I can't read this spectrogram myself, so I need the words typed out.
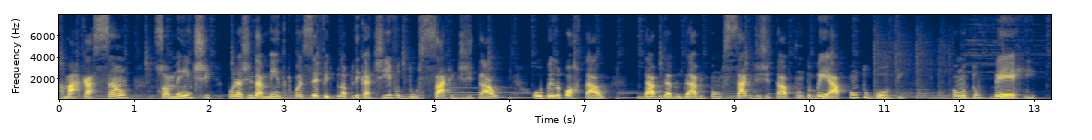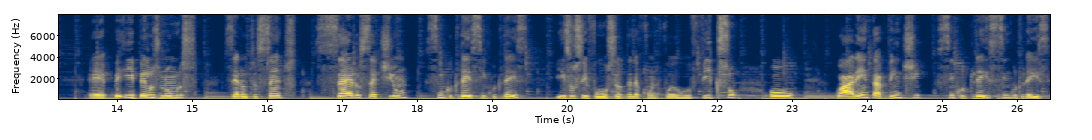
A marcação somente por agendamento que pode ser feito pelo aplicativo do Saque Digital ou pelo portal www.saquedigital.ba.gov.br é, e pelos números 0800 071 5353, isso se for o seu telefone for fixo ou 4020 5353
